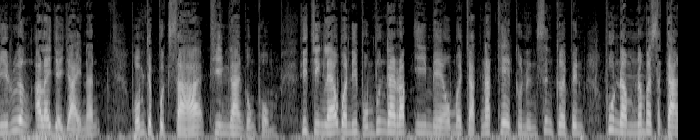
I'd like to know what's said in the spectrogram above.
มีเรื่องอะไรใหญ่ ๆ นั้น ผมจะปรึกษาทีมงานของผม ที่จริงแล้ววันนี้ผมเพิ่งได้รับอีเมลมาจากนักเทศคนหนึ่ง ซึ่งเคยเป็นผู้นำน้ำพัสการ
